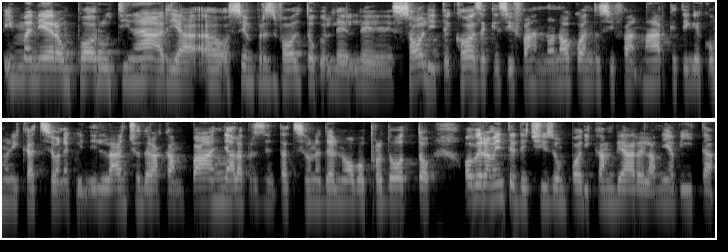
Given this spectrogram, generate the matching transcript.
in maniera un po' rutinaria eh, ho sempre svolto le, le, solite cose che si fanno no? quando si fa marketing e comunicazione, quindi il lancio della campagna, la presentazione del nuovo prodotto, ho veramente deciso un po' di cambiare la mia vita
